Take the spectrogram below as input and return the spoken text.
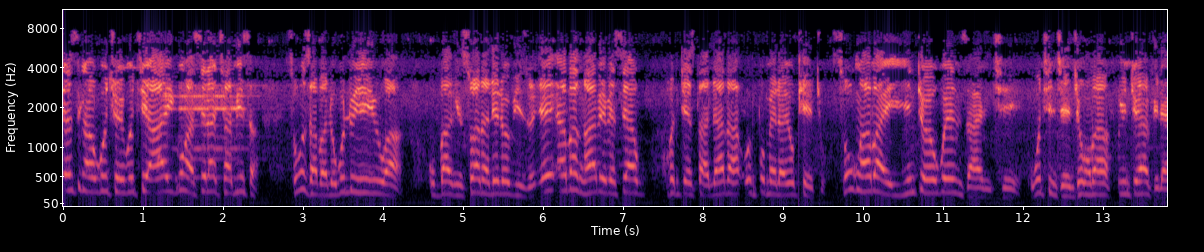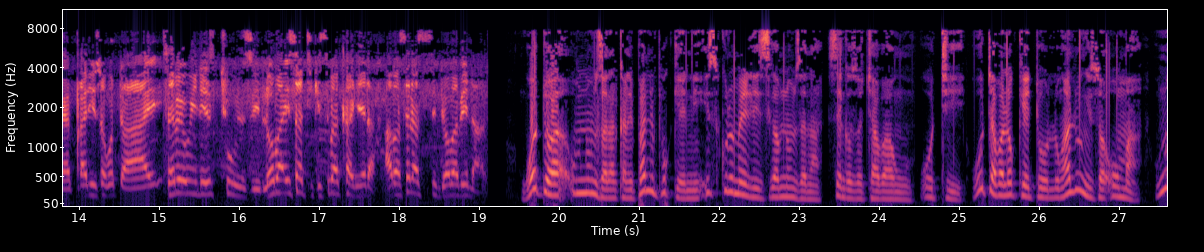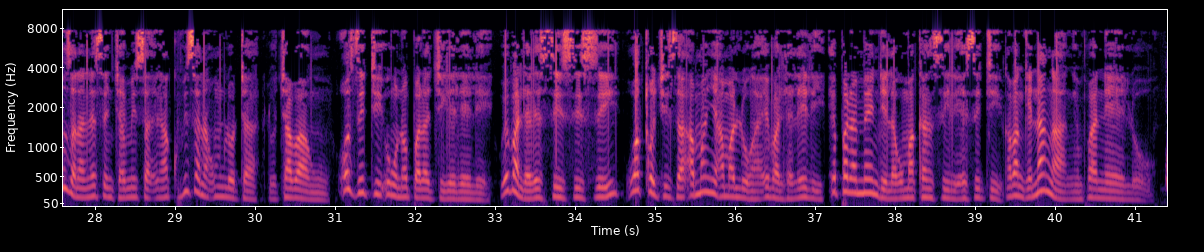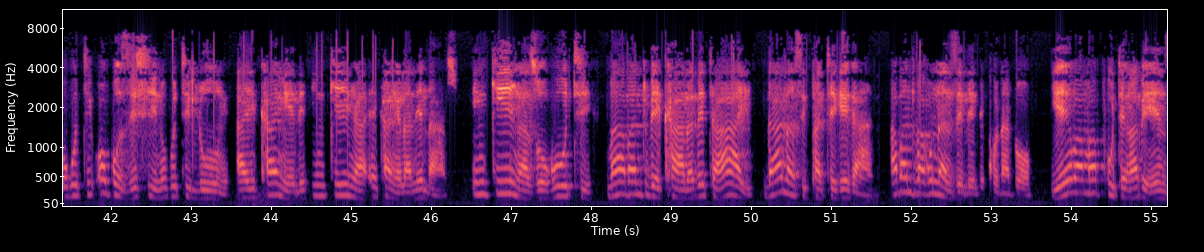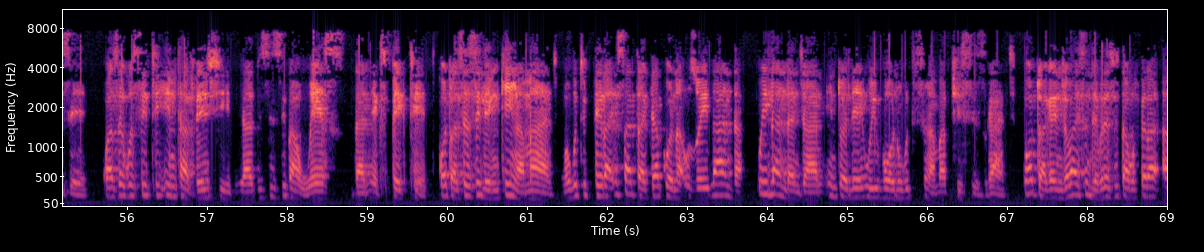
esingakutsho ukuthi hhayi kungasela chamisa sokuzaba lokulwiwa kubangiswana lelo bizo e, abangabe besiya contesta lana impumela yokhetho sokungaba yinto yokwenza nje ukuthi nje njengoba into yavela yaqaliswa kodwa hhayi sebewile isithunzi loba isathikisi bakhangela abasela sisindo ababelaso kodwa umnumzana khaliphani phugeni isikhulumeli sikamnumzana sengezo chabangu uthi udaba lokhetho lungalungiswa uma umnumzana nelson chamisa engakhuphisana umlotha lochabangu ozithi ungunobhala jikelele webandla le-ccc waxotshisa amanye amalunga ebandla leli ephalamende lakumakhansili esithi kabangenanga ngemfanelo ukuthi i-opposition ukuthi lunge ayikhangele inkinga ekhangelane lazo inkinga zokuthi ma abantu bekhala bethi hhayi lana siphatheke kabi abantu bakunanzelele khona lokho yebo amaphutha engabe yenzeka kwasekusithi intervention yabe sisiba worse than expected kodwa sesile nkinga manje ngokuthi phela isadak yakhona uzoyilanda uyilanda njani into le uyibona ukuthi singama-pieces kanje kodwa-ke njengoba isindebele sithi akufela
